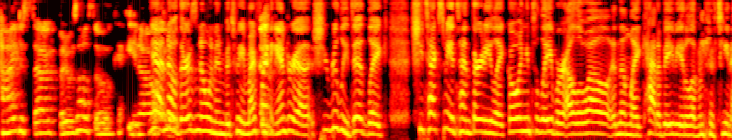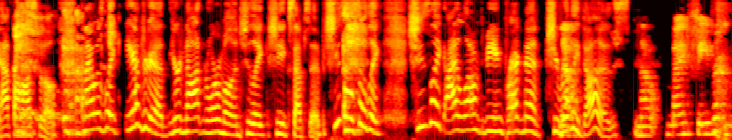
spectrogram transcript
kind of sucked, but it was also okay, you know? Yeah, no, there's no one in between. My friend Andrea, she really did. Like, she texted me at 1030, like, going into labor, lol, and then like had a baby at 1115 at the hospital. and I was like, Andrea, you're not normal. And she like, she accepts it. But she's also like, she's like, I loved being pregnant. She no. really does. No, my favorite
